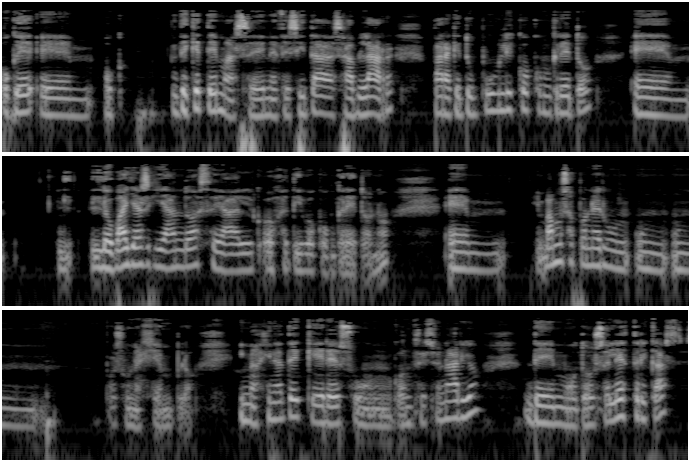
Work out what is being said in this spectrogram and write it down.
o, em, o de qué temas necesitas hablar para que tu público concreto lo vayas guiando hacia el objetivo concreto, ¿no? Em, vamos a poner un, un, pues un ejemplo. Imagínate que eres un concesionario de motos eléctricas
